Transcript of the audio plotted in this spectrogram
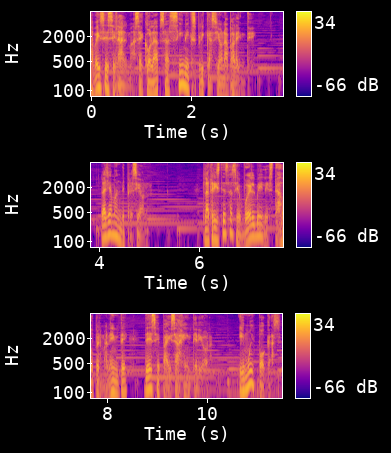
A veces el alma se colapsa sin explicación aparente. La llaman depresión. La tristeza se vuelve el estado permanente de ese paisaje interior y muy pocas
